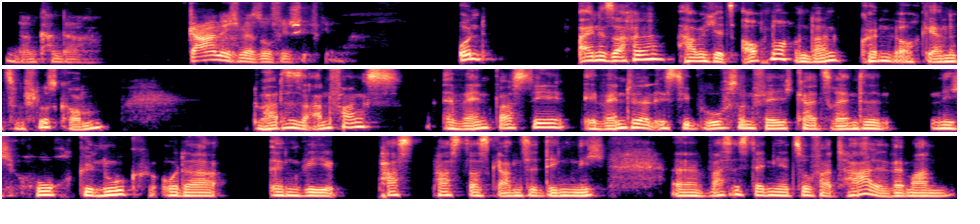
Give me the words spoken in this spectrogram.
Und dann kann da gar nicht mehr so viel schiefgehen. Und eine Sache habe ich jetzt auch noch und dann können wir auch gerne zum Schluss kommen. Du hattest es anfangs erwähnt, Basti, eventuell ist die Berufsunfähigkeitsrente nicht hoch genug oder irgendwie passt, passt das ganze Ding nicht. Äh, was ist denn jetzt so fatal, wenn man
